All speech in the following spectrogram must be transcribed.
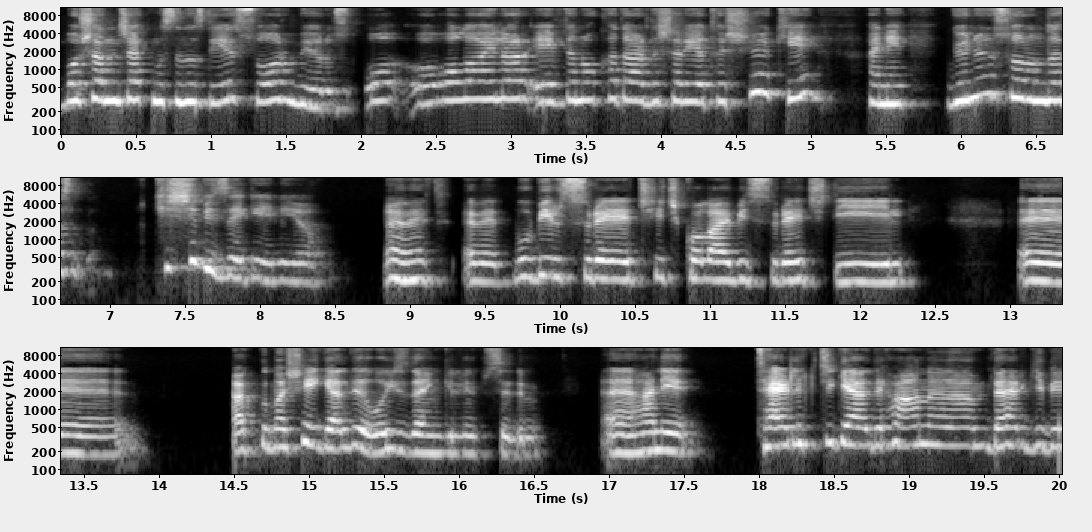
boşanacak mısınız diye sormuyoruz. O, o olaylar evden o kadar dışarıya taşıyor ki hani günün sonunda kişi bize geliyor. Evet, evet. Bu bir süreç, hiç kolay bir süreç değil. Ee, aklıma şey geldi o yüzden gülümsedim. Ee, hani terlikçi geldi hanım der gibi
